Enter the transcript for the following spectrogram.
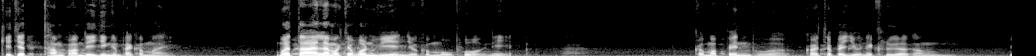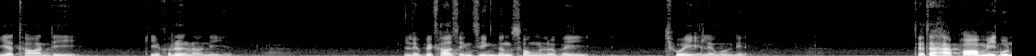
คิดจะทำความดียิ่งขึ้นไปก็ไม่เมื่อตายแล้วมักจะวนเวียนอยู่กับหมู่พวกนี้ ก็มาเป็นพวกก็จะไปอยู่ในเครือของวิทยาธรที่เกี่ยวกับเรื่องเหล่านี้ หรือไปเข้าสิงสิงทรงทรงหรือไปช่วยอะไรพวกนี้แต่ถ้าหากพอมีบุญ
